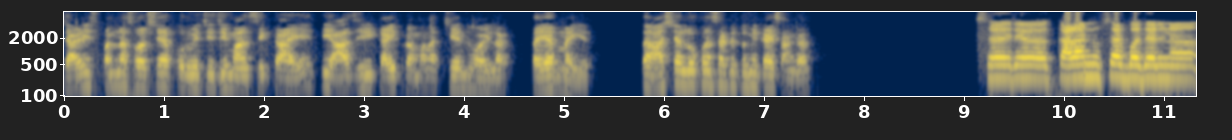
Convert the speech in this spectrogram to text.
चाळीस पन्नास वर्षापूर्वीची जी मानसिकता आहे ती आजही काही प्रमाणात चेंज व्हायला तयार नाहीयेत. तर अशा लोकांसाठी तुम्ही काय सांगाल? अ, काळानुसार बदलणं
